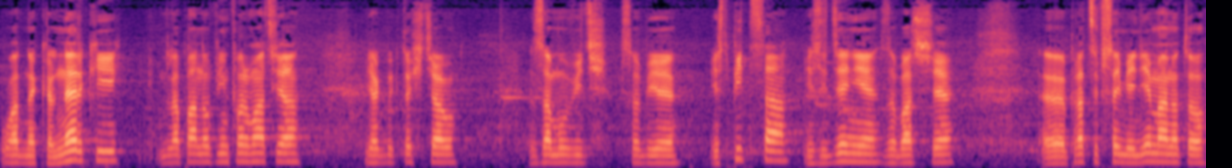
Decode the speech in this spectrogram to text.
ładne kelnerki. Dla panów informacja, jakby ktoś chciał zamówić sobie. Jest pizza, jest jedzenie, zobaczcie. E, Pracy w Sejmie nie ma, no to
